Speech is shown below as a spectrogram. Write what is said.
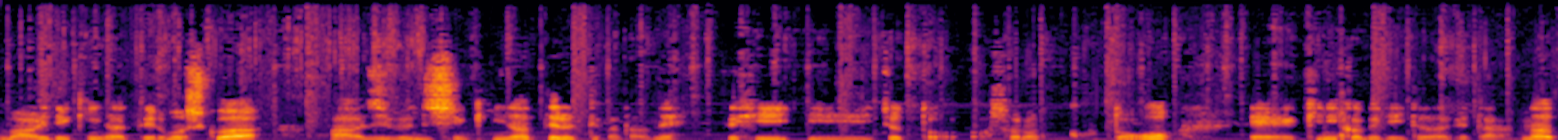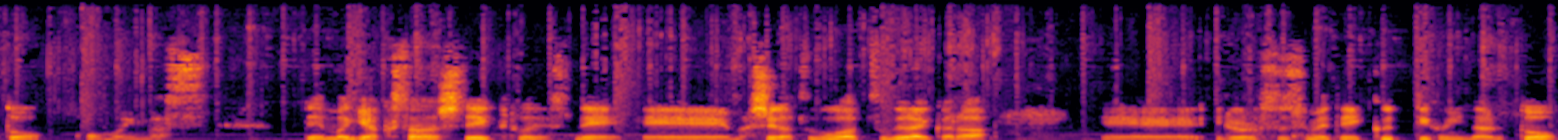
周りで気になっている、もしくは、あ自分自身気になってるって方はね、ぜひ、ちょっとそのことを、え、気にかけていただけたらなと思います。で、まあ、逆算していくとですね、えー、まあ、4月、5月ぐらいから、えー、いろいろ進めていくっていう風になると、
